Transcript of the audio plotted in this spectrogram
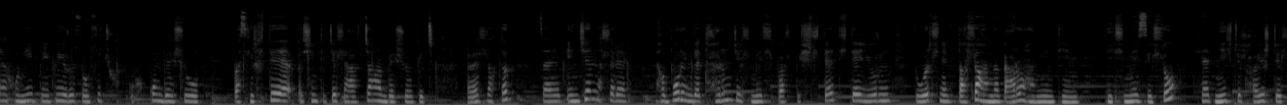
яг хүний бие би ерөөс өсөж өгөхгүй юм биш үү бас хэрэгтэй шимт хичээл авч байгаа юм биш үү гэж ойлгодог. За яг энэ ч нь болохоор яг бүр ингээд 20 жил мэл бол биш л те. Гэхдээ ер нь зүгээр л нэг 7 хоног 10 хоногийн тийм дэглэмээс илүү тэгэхээр 1 жил 2 жил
